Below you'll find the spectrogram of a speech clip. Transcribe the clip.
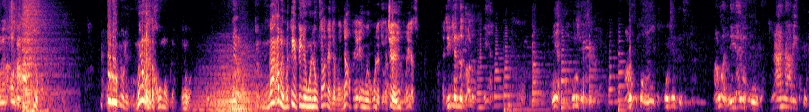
ဝင်ခိုးတယ်တူတူပြောလေမင်းတို့ကတခုမဟုတ်လားမင်းတို့ကငါပဲမသိတရားဝင်လုံစားနေကြမယ်ညဖေးအိမ်ဝင်ကိုလေအကျယ်ကြီးမင်းတတိလက်လွတ်သွားလို့မင်းမင်းခိုးတယ်ငါတို့ပုံလို့ခိုးချင်းတူငါတို့ကနေတိုင်းမခိုးဘူးနာနာပြီးခိုး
